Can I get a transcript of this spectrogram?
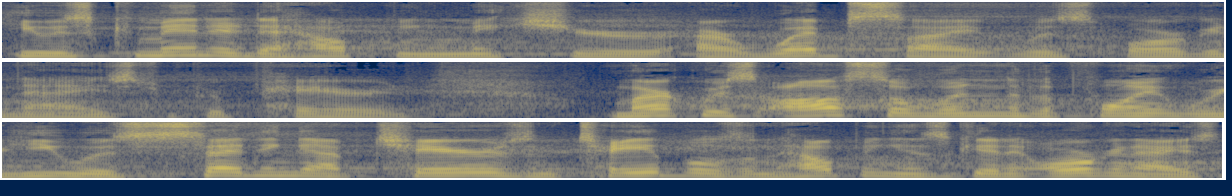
He was committed to helping make sure our website was organized and prepared. Mark was also went to the point where he was setting up chairs and tables and helping us get it organized.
